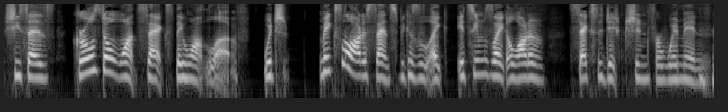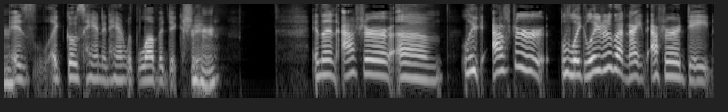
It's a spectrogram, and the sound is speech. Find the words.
she says girls don't want sex they want love which makes a lot of sense because like it seems like a lot of sex addiction for women mm-hmm. is like goes hand in hand with love addiction and then after um like after like later that night after a date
